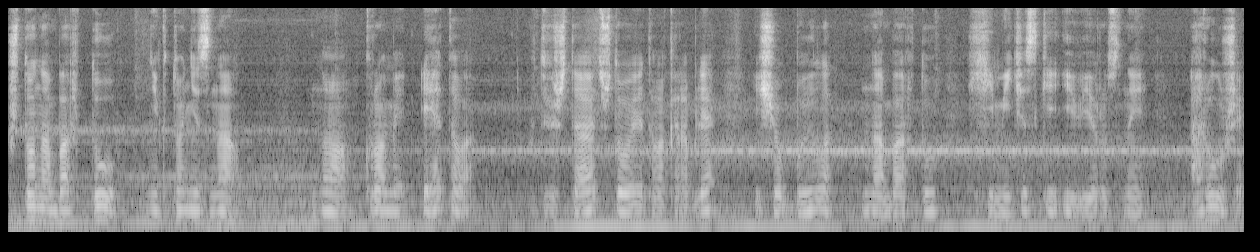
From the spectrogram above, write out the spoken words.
Что на борту, никто не знал. Но кроме этого, утверждают, что у этого корабля еще было на борту химические и вирусные оружия.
